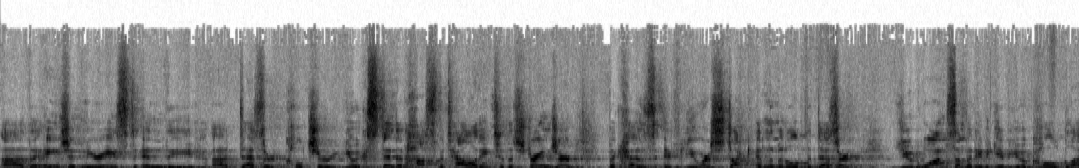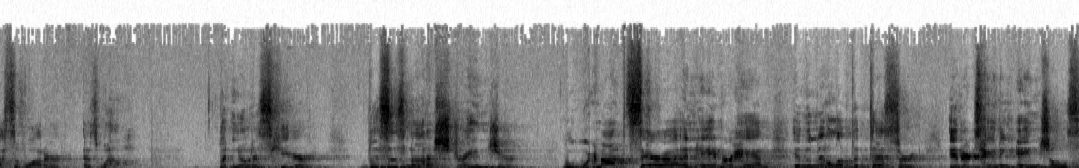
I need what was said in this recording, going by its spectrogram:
uh, the ancient Near East, in the uh, desert culture, you extended hospitality to the stranger because if you were stuck in the middle of the desert, you'd want somebody to give you a cold glass of water as well. But notice here, this is not a stranger. We're not Sarah and Abraham in the middle of the desert entertaining angels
